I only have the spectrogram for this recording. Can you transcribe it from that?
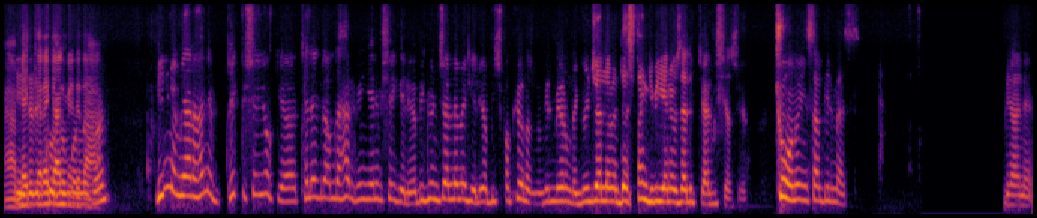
Ha, Mac'lere gelmedi daha. falan. Bilmiyorum yani hani pek bir şey yok ya. Telegram'da her gün yeni bir şey geliyor. Bir güncelleme geliyor. Hiç bakıyorsunuz mu bilmiyorum da güncelleme destan gibi yeni özellik gelmiş yazıyor. Çoğunu insan bilmez. Yani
